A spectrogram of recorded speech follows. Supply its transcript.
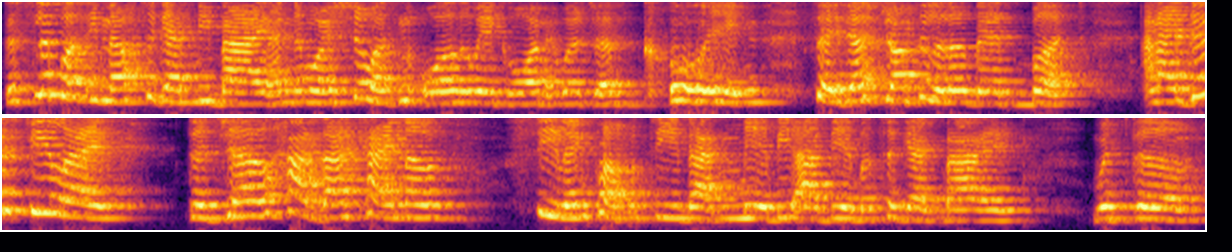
the slip was enough to get me by and the moisture wasn't all the way gone, it was just going. So it just dropped a little bit, but, and I did feel like the gel had that kind of sealing property that maybe I'd be able to get by with the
